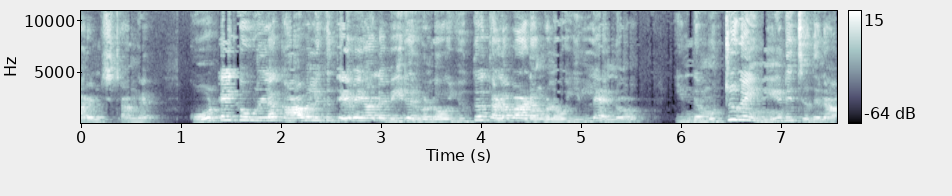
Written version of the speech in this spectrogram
ஆரம்பிச்சிட்டாங்க. கோட்டைக்கு உள்ள காவலுக்கு தேவையான வீரர்களோ யுத்த தளவாடங்களோ இல்லைன்னோ இந்த முற்றுகை நீடிச்சதுன்னா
